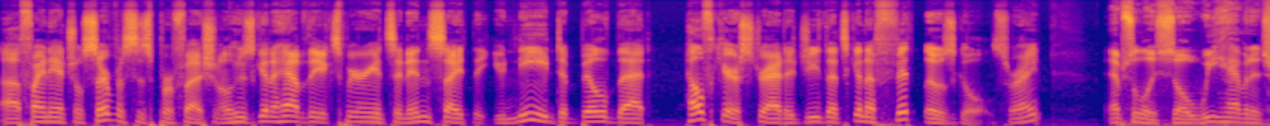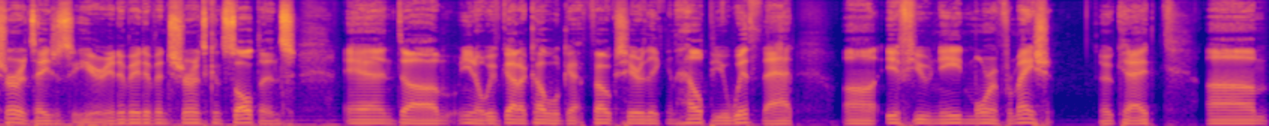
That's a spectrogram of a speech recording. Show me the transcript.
a financial services professional who's going to have the experience and insight that you need to build that healthcare strategy that's going to fit those goals, right? Absolutely. So we have an insurance agency here, Innovative Insurance Consultants, and um, you know we've got a couple of folks here that can help you with that uh, if you need more information. Okay. Um,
